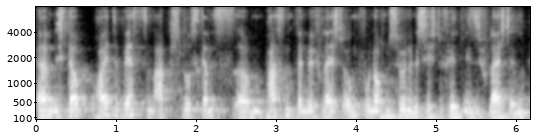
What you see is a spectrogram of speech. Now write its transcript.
Ähm, ich glaube, heute wäre es zum Abschluss ganz ähm, passend, wenn wir vielleicht irgendwo noch eine schöne Geschichte finden, die sich vielleicht im,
